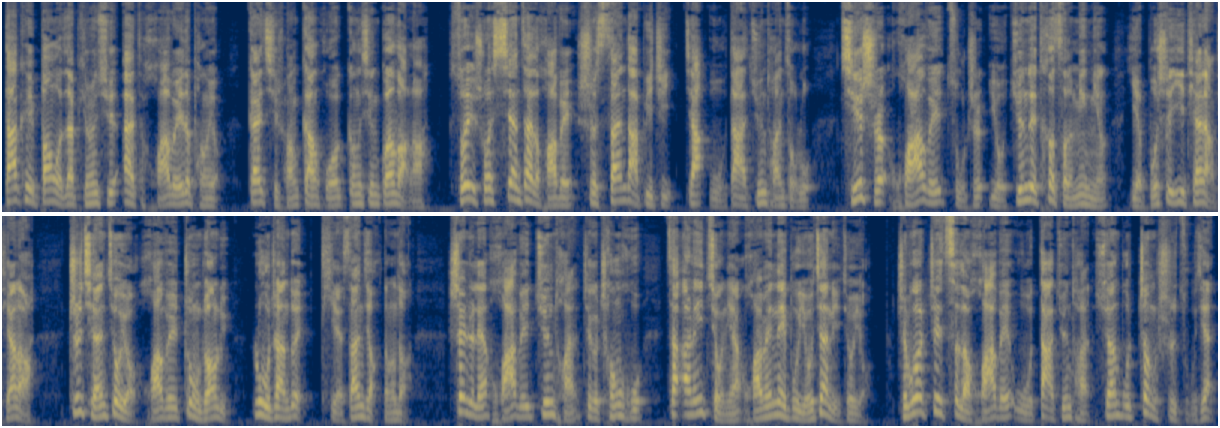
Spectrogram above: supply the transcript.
大家可以帮我在评论区艾特华为的朋友，该起床干活更新官网了。所以说，现在的华为是三大 BG 加五大军团走路。其实，华为组织有军队特色的命名也不是一天两天了啊，之前就有华为重装旅、陆战队、铁三角等等，甚至连华为军团这个称呼。在二零一九年，华为内部邮件里就有。只不过这次的华为五大军团宣布正式组建，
